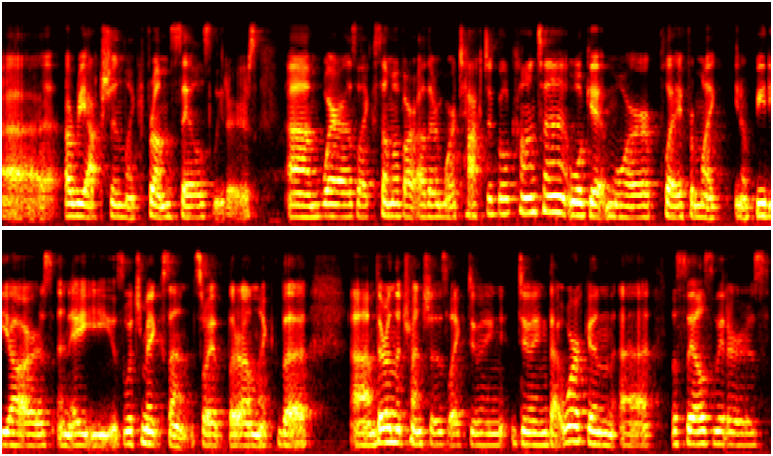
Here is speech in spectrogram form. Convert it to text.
uh, a reaction like from sales leaders. Um, whereas like some of our other more tactical content will get more play from like you know BDRs and AEs, which makes sense, right? They're on like the um, they're in the trenches like doing doing that work, and uh, the sales leaders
